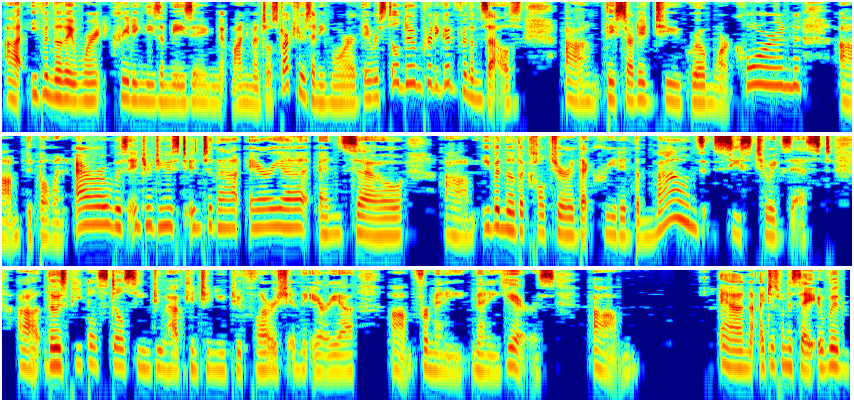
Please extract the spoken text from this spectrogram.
uh, even though they weren't creating these amazing monumental structures anymore, they were still doing pretty good for themselves. Um, they started to grow more corn. Um, the bow and arrow was introduced into that area, and so um, even though the culture that created the mounds ceased to exist, uh, those people still seem to have continued to flourish in the area um, for many, many years. Um, and I just want to say it would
